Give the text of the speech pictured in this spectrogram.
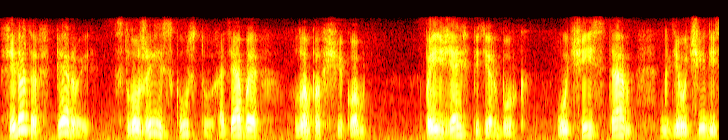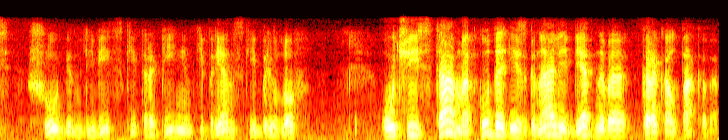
Федотов первый, служи искусству, хотя бы ламповщиком. Поезжай в Петербург, учись там, где учились Шубин, Левицкий, Тропинин, Кипренский, Брюлов. Учись там, откуда изгнали бедного Каракалпакова.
